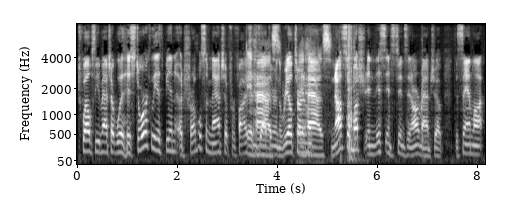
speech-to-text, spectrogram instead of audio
12 seed matchup, with historically has been a troublesome matchup for 5 It seeds out there in the real It tournament. has. Not so much in this instance in our matchup. The Sandlot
